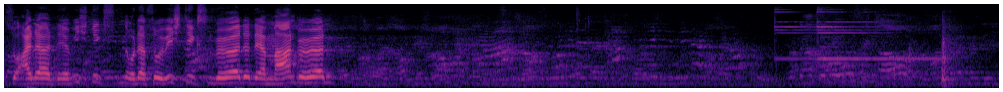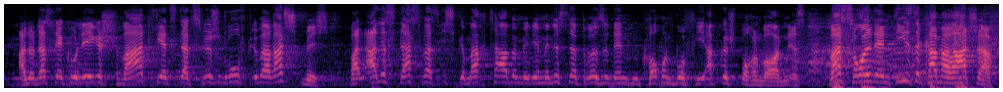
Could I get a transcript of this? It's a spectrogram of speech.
zu einer der wichtigsten oder zur wichtigsten Behörde der Mahnbehörden. Also, dass der Kollege Schwarz jetzt dazwischenruft, überrascht mich, weil alles das, was ich gemacht habe, mit dem Ministerpräsidenten Koch und Bouffier abgesprochen worden ist. Was soll denn diese Kameradschaft?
